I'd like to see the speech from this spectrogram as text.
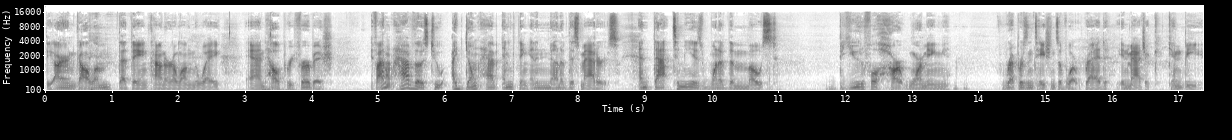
the Iron Golem that they encounter along the way and help refurbish. If I don't have those two, I don't have anything, and none of this matters. And that to me is one of the most beautiful, heartwarming representations of what red in magic can be.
